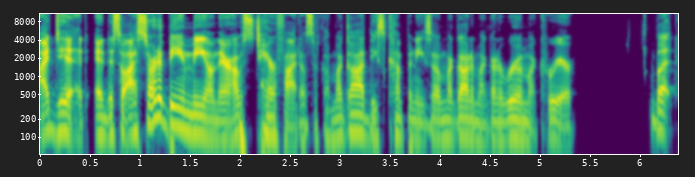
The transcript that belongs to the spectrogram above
I did. And so I started being me on there. I was terrified. I was like, oh my God, these companies, oh my God, am I going to ruin my career? But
